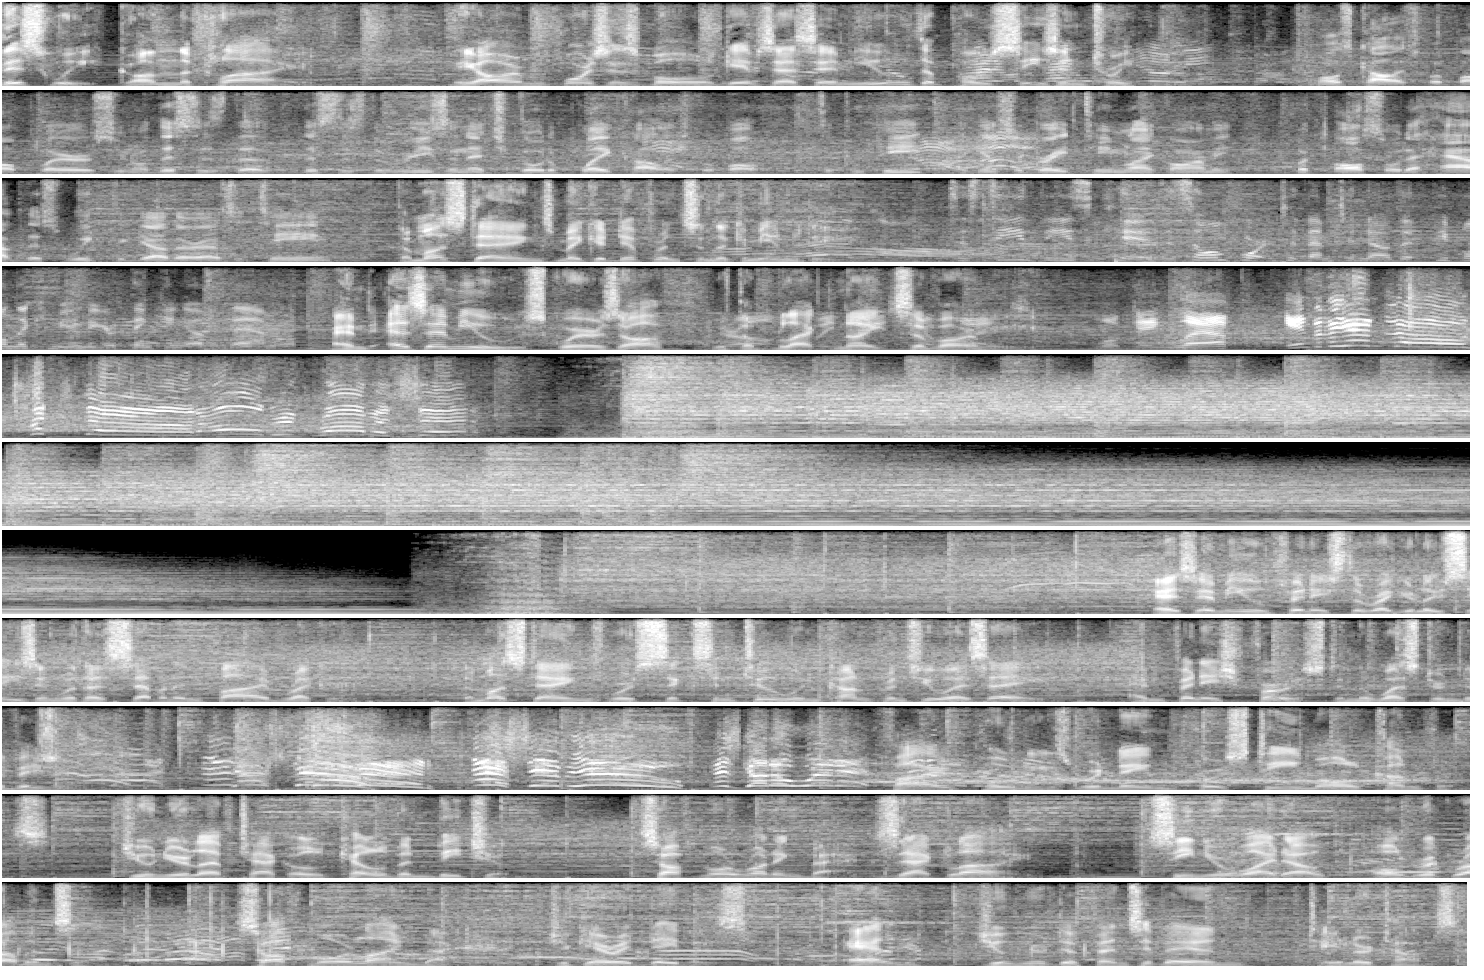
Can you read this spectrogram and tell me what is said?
This week on The Climb, the Armed Forces Bowl gives SMU the postseason treatment. Most college football players, you know, this is the this is the reason that you go to play college football to compete against a great team like Army, but also to have this week together as a team. The Mustangs make a difference in the community. To see these kids, it's so important to them to know that people in the community are thinking of them. And SMU squares off with the Black Knights of Army. Looking left into the end zone. Touchdown, Aldrick Robinson. SMU finished the regular season with a 7 and 5 record. The Mustangs were 6 and 2 in Conference USA and finished first in the Western Division. SMU is going to win it. Five ponies were named first team all conference. Junior left tackle Kelvin Beachum, sophomore running back Zach Line, senior wideout Aldrick Robinson, sophomore linebacker Jagared Davis, and junior defensive end Taylor Thompson.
